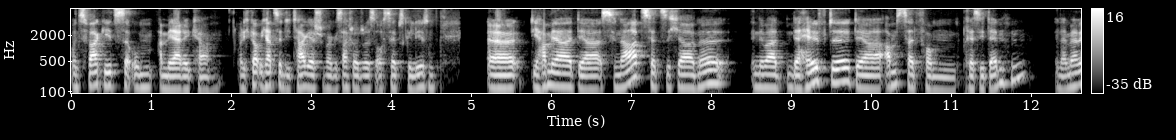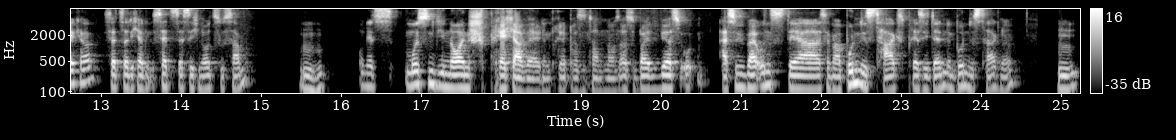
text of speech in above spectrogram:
Und zwar geht es da um Amerika. Und ich glaube, ich hatte es ja die Tage ja schon mal gesagt, oder du hast es auch selbst gelesen. Äh, die haben ja, der Senat setzt sich ja ne, in, der, in der Hälfte der Amtszeit vom Präsidenten in Amerika, setzt er, sich, ja- setzt er sich neu zusammen. Mhm. Und jetzt müssen die neuen Sprecher wählen im Repräsentantenhaus. Also, bei, wie, es, also wie bei uns der sag mal, Bundestagspräsident im Bundestag. Ne? Hm.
